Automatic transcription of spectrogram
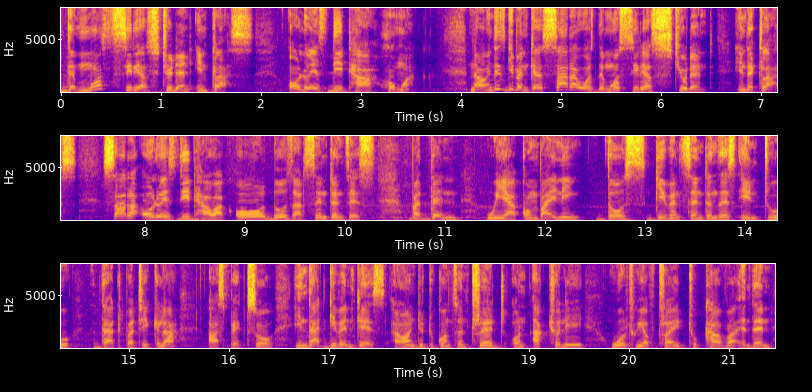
the most serious student in class, always did her homework. Now, in this given case, Sarah was the most serious student in the class. Sarah always did her work. All those are sentences. But then we are combining those given sentences into that particular aspect. So in that given case, I want you to concentrate on actually what we have tried to cover and then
